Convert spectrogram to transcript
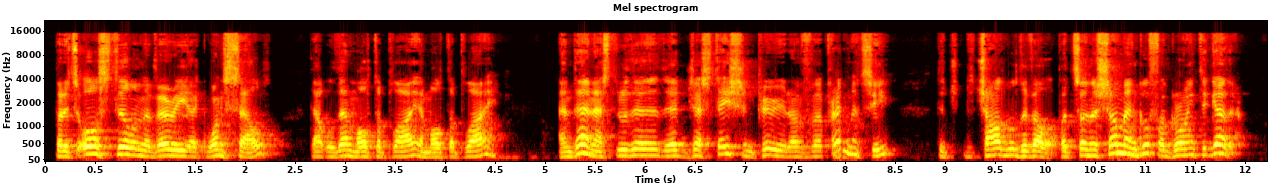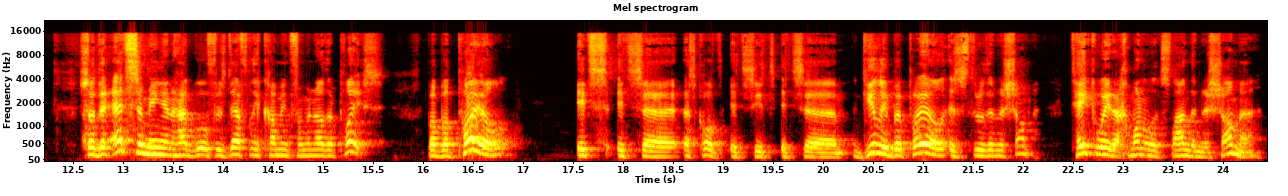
but it's all still in a very, like one cell that will then multiply and multiply. And then, as through the, the gestation period of uh, pregnancy, the, the, child will develop. But so neshama and guf are growing together. So the etzamin and haguf is definitely coming from another place. But bapoil, it's it's uh, that's called it's it's it's uh, gili bapoil is through the neshama. Take away Rahman al the neshama,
